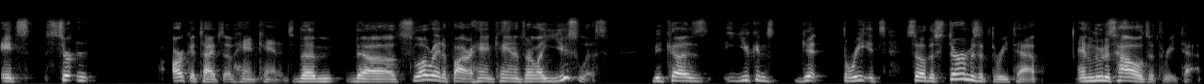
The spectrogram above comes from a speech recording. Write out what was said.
It's certain archetypes of hand cannons. The the slow rate of fire hand cannons are like useless because you can get three. It's so the Sturm is a three tap and Luna's Howl is a three tap.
